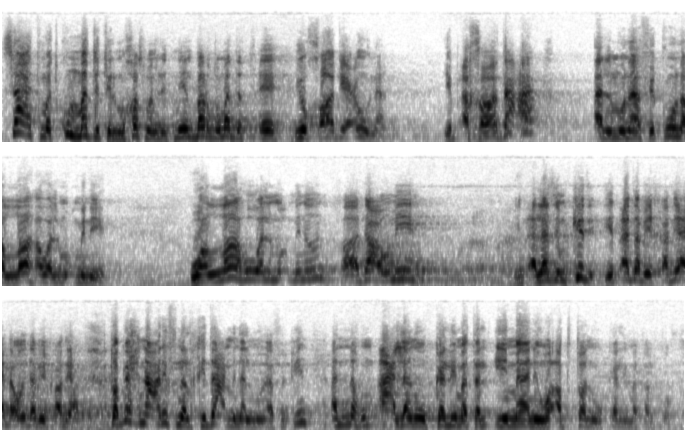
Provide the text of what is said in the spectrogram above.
ساعة ما تكون مادة المخاصمة من الاثنين برضه مادة إيه؟ يخادعون. يبقى خادع المنافقون الله والمؤمنين. والله والمؤمنون خادعوا مين؟ يبقى لازم كده يبقى ده بيخادع ده وده بيخادع طب إحنا عرفنا الخداع من المنافقين أنهم أعلنوا كلمة الإيمان وأبطنوا كلمة الكفر.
